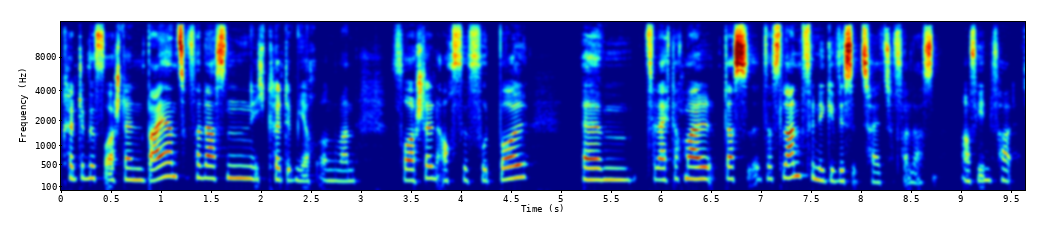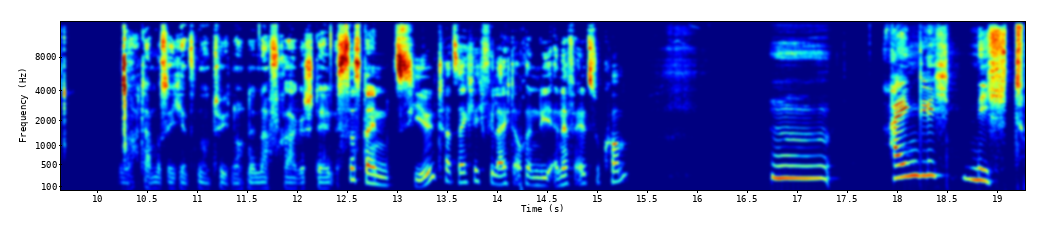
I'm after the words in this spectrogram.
könnte mir vorstellen, Bayern zu verlassen. Ich könnte mir auch irgendwann vorstellen, auch für Football, ähm, vielleicht auch mal das, das Land für eine gewisse Zeit zu verlassen. Auf jeden Fall. Ach, da muss ich jetzt natürlich noch eine Nachfrage stellen. Ist das dein Ziel, tatsächlich vielleicht auch in die NFL zu kommen? Mm, eigentlich nicht.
